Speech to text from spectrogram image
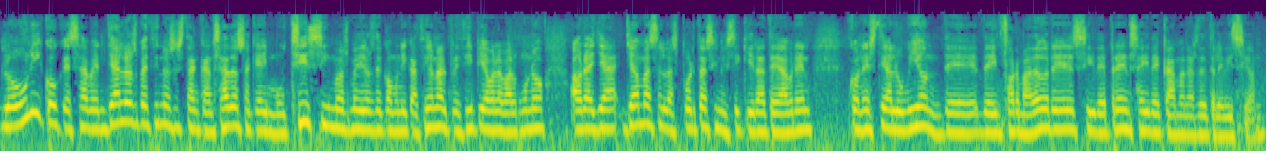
lo único que saben. Ya los vecinos están cansados, aquí hay muchísimos medios de comunicación. Al principio hablaba alguno, ahora ya llamas en las puertas y ni siquiera te abren con este aluvión de, de, informadores y de prensa y de cámaras de televisión.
